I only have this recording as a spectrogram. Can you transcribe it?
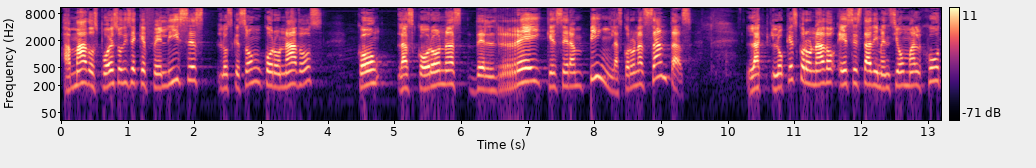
Amados, por eso dice que felices los que son coronados con las coronas del rey que serán pin, las coronas santas. lo que es coronado es esta dimensión malhut.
